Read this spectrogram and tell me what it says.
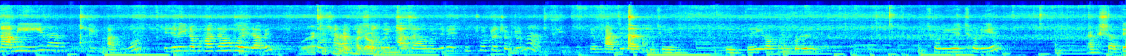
না আমি এর আর কি ভাজবো? এই জন্য এটা ভাজাও হয়ে যাবে। হ্যাঁ, ভাজাও হয়ে যাবে। একটু ছোট ছোট না? এ ভাজলে আর কিছু নেই। এইরকম করে ছড়িয়ে ছড়িয়ে একসাথে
